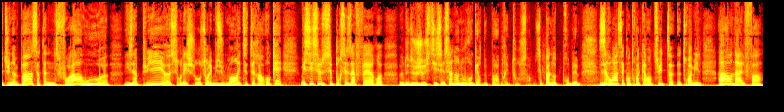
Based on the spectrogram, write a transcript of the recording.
tu n'aimes pas certaines fois où euh, ils appuient euh, sur les choses, sur les musulmans, etc. Ok, mais si c'est pour ces affaires euh, de, justice, ça ne nous regarde pas après tout ça. C'est pas notre problème. 01 53 48 euh, 3000. Ah, on a Alpha.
